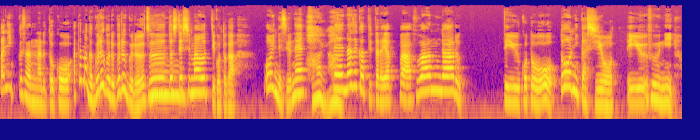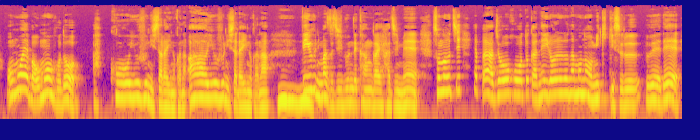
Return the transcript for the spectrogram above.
パニックさんになると、こう、頭がぐるぐるぐるぐるずーっとしてしまうっていうことが多いんですよね。はい、はで、い。なぜかって言ったら、やっぱ不安があるっていうことをどうにかしようっていうふうに思えば思うほど、あ、こういうふうにしたらいいのかな、ああいうふうにしたらいいのかな、っていうふうに。にまず自分で考え始め、そのうち、やっぱ情報とかね、いろいろなものを見聞きする上で、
